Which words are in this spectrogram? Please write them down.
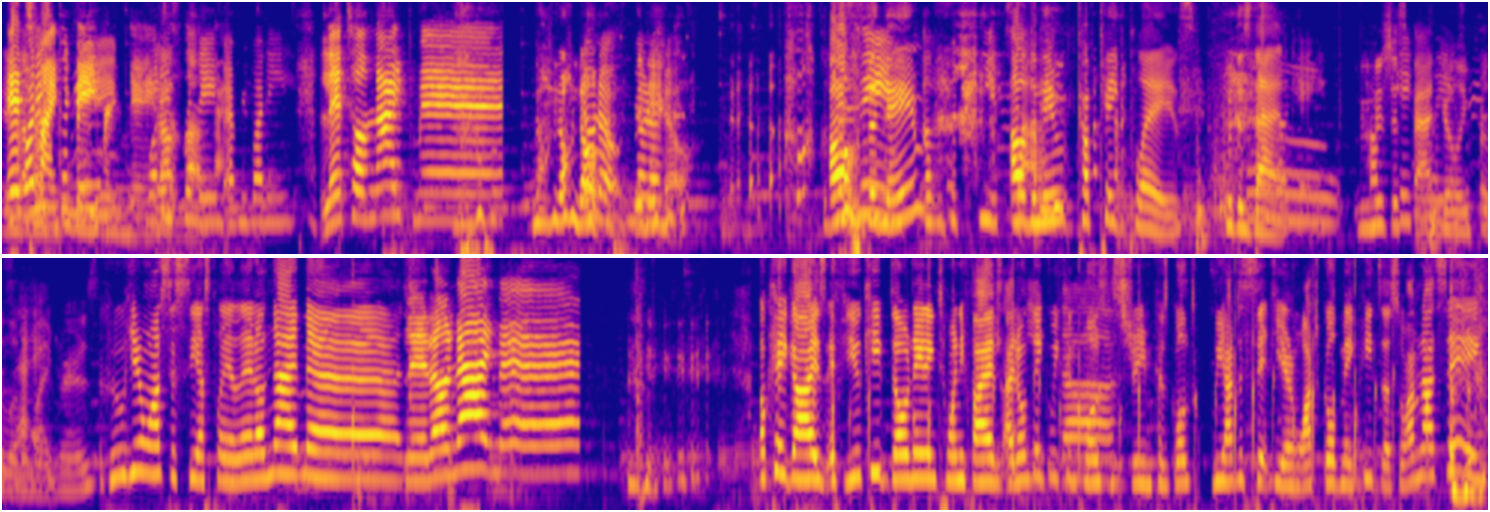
It's What is my favorite name? game. What I is the name, that. everybody? Little Nightmare. No, no, No, no, no, The no, no, name- no. Oh, the name? of the pizza. Oh, the name Cupcake Plays with a Z. Okay. Luna's just Cupcake plays fangirling for Little Z. Nightmares. Who here wants to see us play Little Nightmares? Little Nightmare. Okay, guys, if you keep donating 25s, I don't think we can close the stream because Gold. We have to sit here and watch Gold make pizza. So I'm not saying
